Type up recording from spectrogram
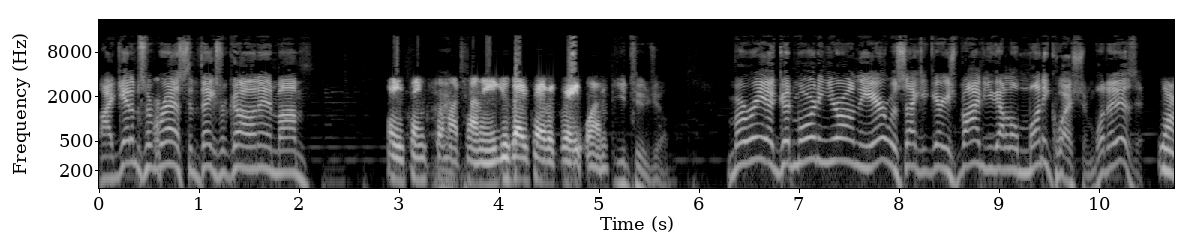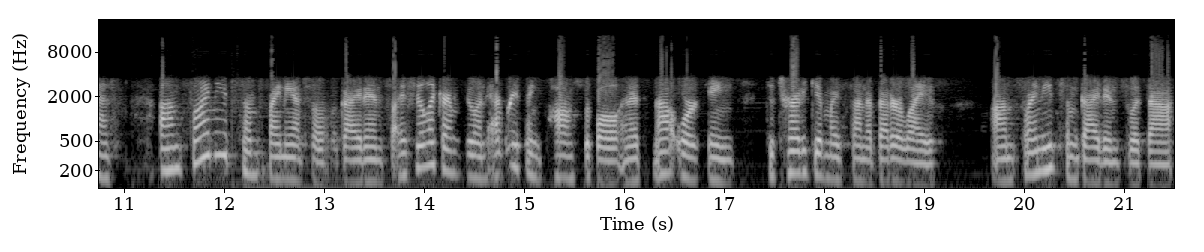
All right, get him some rest, and thanks for calling in, Mom. Hey, thanks so All right. much, honey. You guys have a great one. You too, Joe. Maria, good morning. You're on the air with Psychic Gary Spivey. You got a little money question. What is it? Yes. Um, so I need some financial guidance. I feel like I'm doing everything possible and it's not working to try to give my son a better life. Um, so I need some guidance with that.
